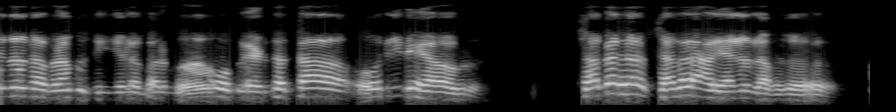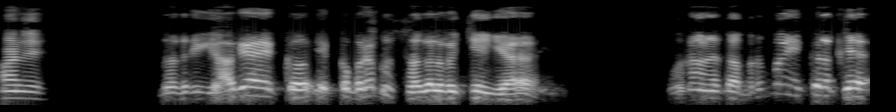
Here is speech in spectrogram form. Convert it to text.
ਇਹਨਾਂ ਦਾ ਬ੍ਰਹਮ ਸੀ ਜਿਹੜਾ ਬਰਮਾ ਉਹ ਭੇਟ ਦਿੱਤਾ ਉਹ ਨਹੀਂ ਰਿਹਾ ਹੁਣ। ਸਗਲ ਸਗਲ ਆ ਗਿਆ ਨਾ ਲਫ਼ਜ਼। ਹਾਂਜੀ। ਨਜ਼ਰੀ ਆ ਗਿਆ ਇੱਕ ਇੱਕ ਬ੍ਰਹਮ ਸਗਲ ਵਿੱਚ ਹੀ ਹੈ। ਉਹਨਾਂ ਨੇ ਤਾਂ ਬ੍ਰਹਮ ਇੱਕ ਰੱਖਿਆ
